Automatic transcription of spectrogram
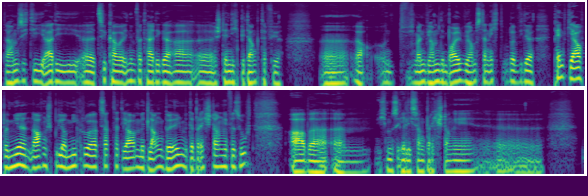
Da haben sich die, ja, die äh, Zwickauer Innenverteidiger auch, äh, ständig bedankt dafür. Äh, ja, und ich meine, wir haben den Ball, wir haben es dann echt, oder wie der Pentke auch bei mir nach dem Spiel am Mikro gesagt hat, ja, mit langen Bällen, mit der Brechstange versucht. Aber ähm, ich muss ehrlich sagen, Brechstange äh,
